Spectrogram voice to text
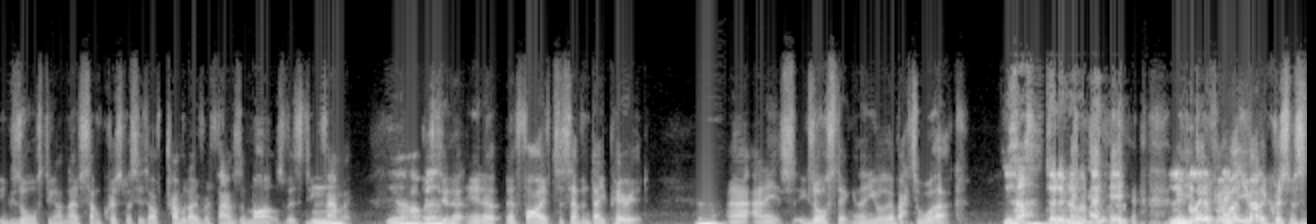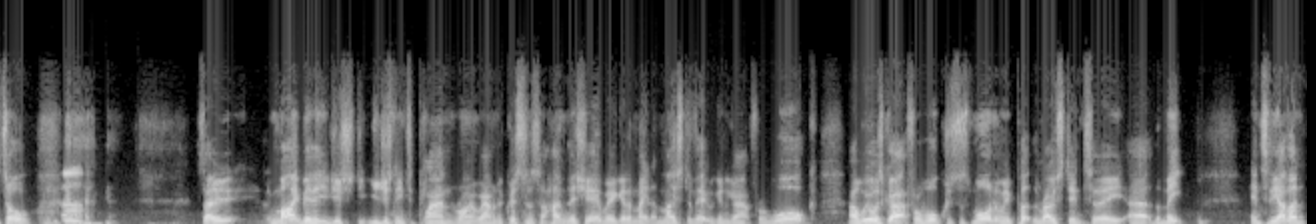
exhausting. I know some Christmases I've travelled over a thousand miles visiting Mm. family Yeah. Just in a, in a, a five to seven day period, Yeah. uh, and it's exhausting. And then you got to go back to work. Yeah. Don't even have. A, you don't even don't have feel like you've had a Christmas at all. uh, So it might be that you just you just need to plan. Right, we're having a Christmas at home this year. We're going to make the most of it. We're going to go out for a walk. Uh, we always go out for a walk Christmas morning. We put the roast into the uh, the meat into the oven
